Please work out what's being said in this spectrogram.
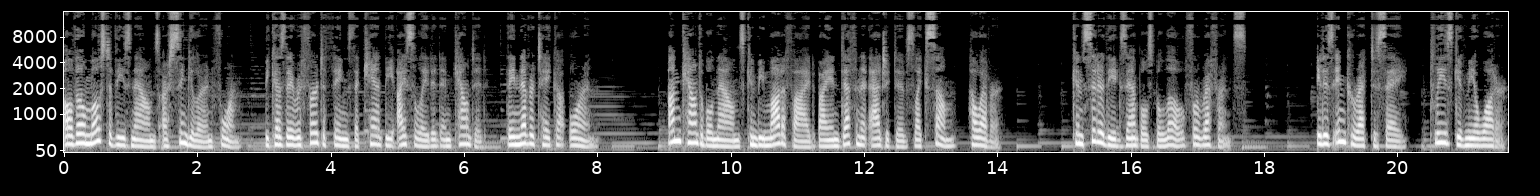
Although most of these nouns are singular in form, because they refer to things that can't be isolated and counted, they never take a or an. Uncountable nouns can be modified by indefinite adjectives like some, however. Consider the examples below for reference. It is incorrect to say, please give me a water.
